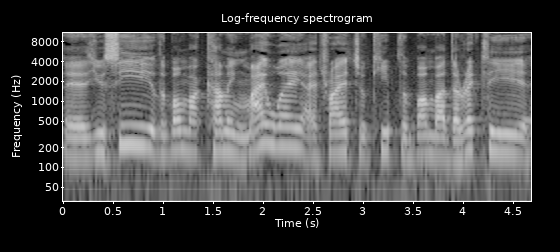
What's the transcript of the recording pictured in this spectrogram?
Uh, you see the bomber coming my way, I try to keep the bomber directly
